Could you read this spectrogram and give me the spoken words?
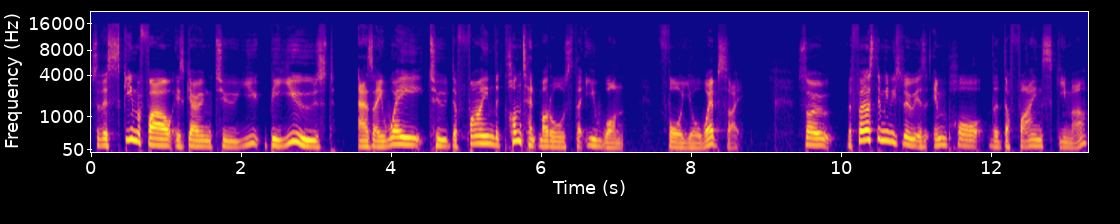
so the schema file is going to be used as a way to define the content models that you want for your website. So the first thing we need to do is import the define schema.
